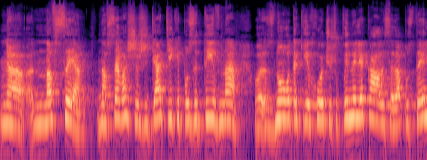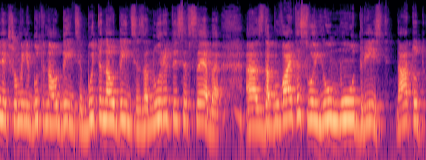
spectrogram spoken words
на, на все, на все ваше життя тільки позитивно. Знову таки хочу, щоб ви не лякалися, да, пустельник, якщо мені бути наодинці. Будьте наодинці, занурюйтеся в себе, е, здобувайте свою мудрість. Да, тут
